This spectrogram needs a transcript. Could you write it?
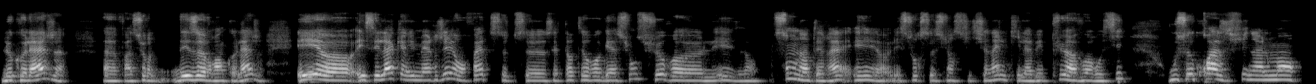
le collage, euh, enfin sur des œuvres en collage. Et, euh, et c'est là qu'a émergé en fait cette interrogation sur euh, les, son intérêt et les sources science-fictionnelles qu'il avait pu avoir aussi, où se croisent finalement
